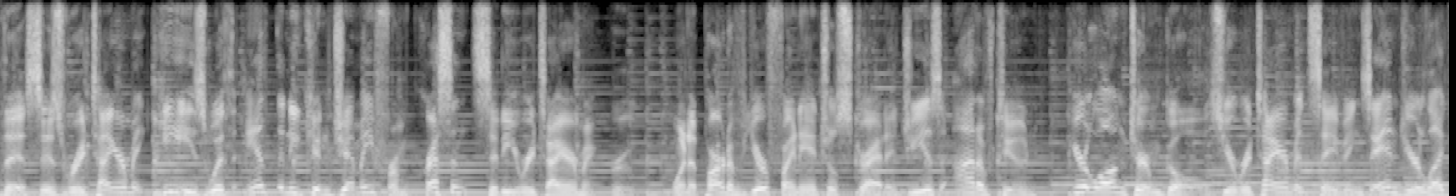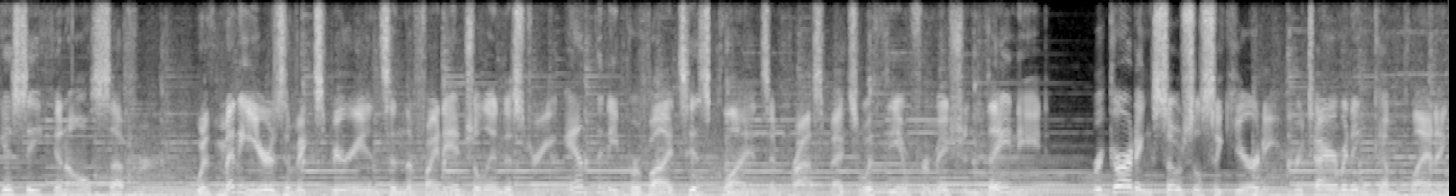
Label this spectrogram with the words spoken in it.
This is Retirement Keys with Anthony Congemi from Crescent City Retirement Group. When a part of your financial strategy is out of tune, your long term goals, your retirement savings, and your legacy can all suffer. With many years of experience in the financial industry, Anthony provides his clients and prospects with the information they need regarding Social Security, retirement income planning,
